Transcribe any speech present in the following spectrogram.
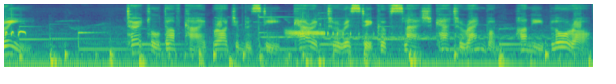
3. Turtle dove kai brojamusti, characteristic of slash katarangon, honey blorog.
